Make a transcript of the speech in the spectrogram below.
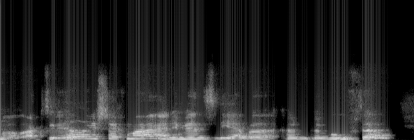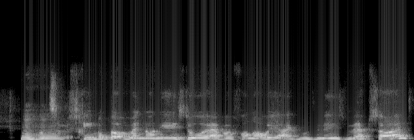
wat actueel is, zeg maar. En die mensen die hebben een, een behoefte. Mm Dat ze misschien op dat moment nog niet eens doorhebben van, oh ja, ik moet ineens een website.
